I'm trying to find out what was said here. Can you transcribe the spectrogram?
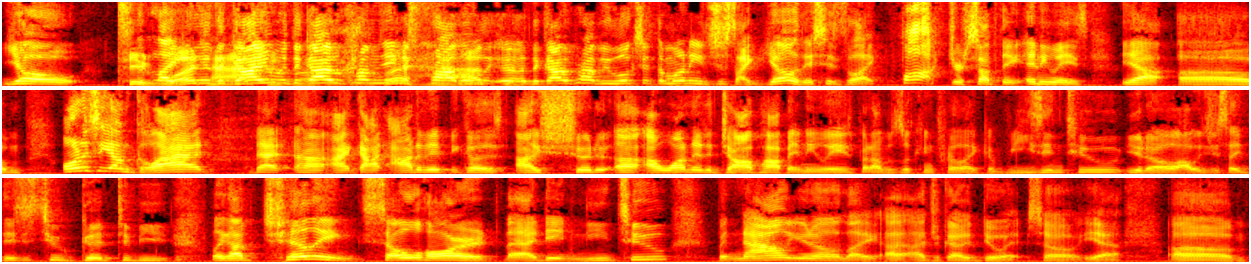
yo, Dude, like what the, guy who the guy who comes in is probably uh, the guy who probably looks at the money is just like, yo, this is like fucked or something. Anyways, yeah. Um, honestly, I'm glad that uh, I got out of it because I should. Uh, I wanted a job hop anyways, but I was looking for like a reason to. You know, I was just like, this is too good to be. Like, I'm chilling so hard that I didn't need to, but now you know, like I, I just got to do it. So yeah. Um,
